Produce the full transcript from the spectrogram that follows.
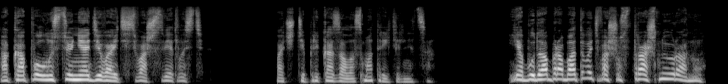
«Пока полностью не одевайтесь, ваша светлость», — почти приказала смотрительница. «Я буду обрабатывать вашу страшную рану».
